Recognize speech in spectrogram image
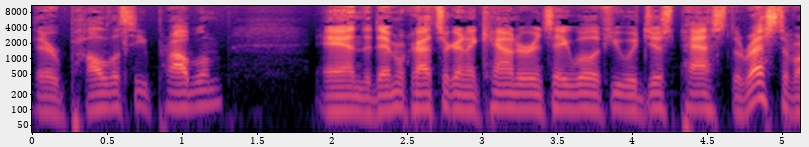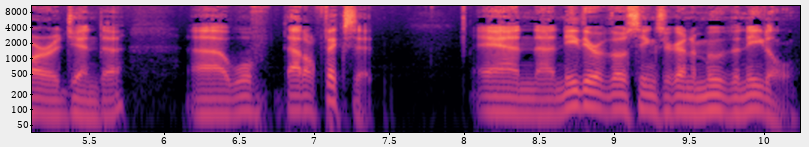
their policy problem. And the Democrats are going to counter and say, well, if you would just pass the rest of our agenda, uh, well, that'll fix it. And neither of those things are going to move the needle.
